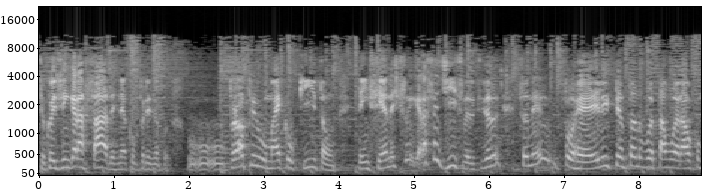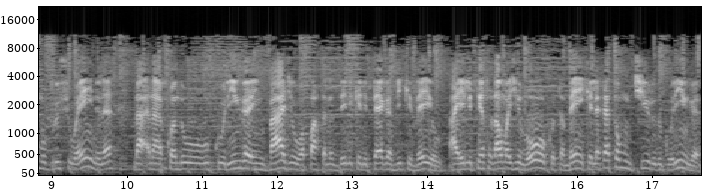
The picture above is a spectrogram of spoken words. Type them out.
são coisas engraçadas, né? Como, por exemplo, o- o próprio Michael Keaton tem cenas que são engraçadíssimas, assim, nem, porra, é ele tentando botar moral como Bruce Wayne, né? Na, na- quando o Coringa invade o apartamento dele, que ele pega Vic Vale, aí ele tenta dar uma de louco também, que ele até toma um tiro do Coringa.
